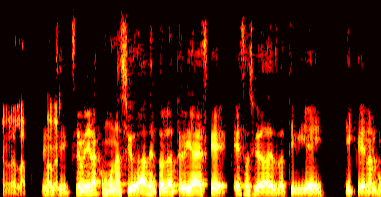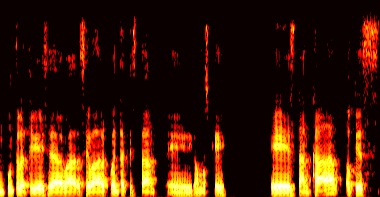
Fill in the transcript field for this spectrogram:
en la lab. Sí, sí, se veía como una ciudad, entonces la teoría es que esa ciudad es la TVA y que en algún punto la TVA se va, se va a dar cuenta que está, eh, digamos que, eh, estancada o que es,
